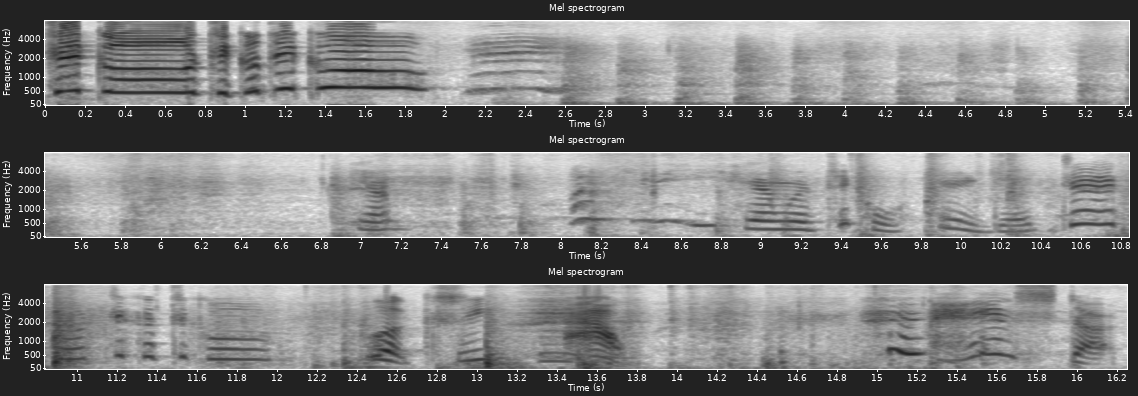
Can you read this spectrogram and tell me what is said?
Tickle! Tickle, tickle! Yeah, yeah, I'm to tickle. There you go. Tickle, tickle, tickle. Look, see? Ow! My hand's stuck.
